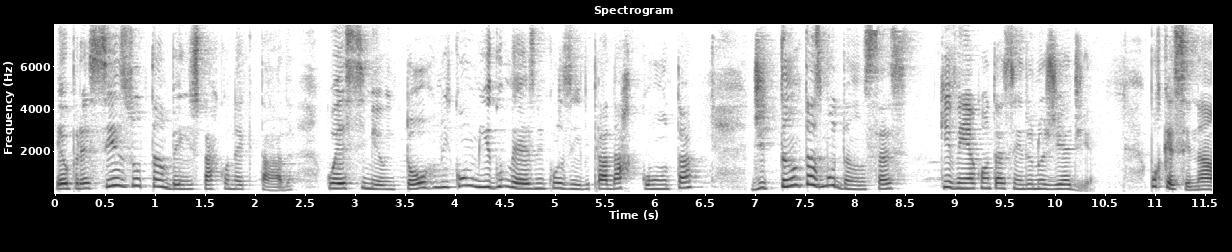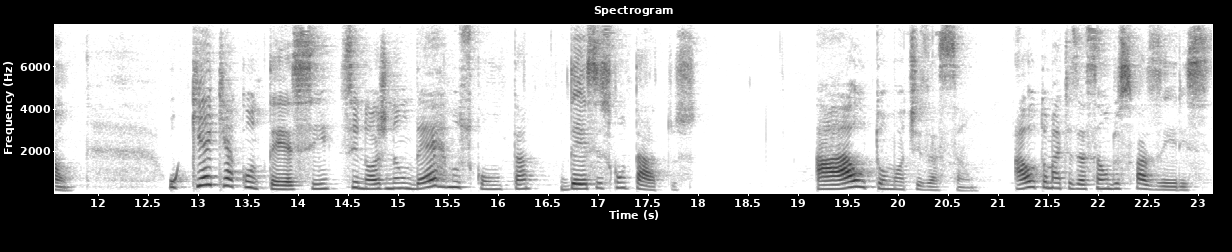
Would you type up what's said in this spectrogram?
eu preciso também estar conectada com esse meu entorno e comigo mesmo, inclusive, para dar conta de tantas mudanças que vêm acontecendo no dia a dia. Porque senão, O que é que acontece se nós não dermos conta desses contatos? A automatização, automatização dos fazeres.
